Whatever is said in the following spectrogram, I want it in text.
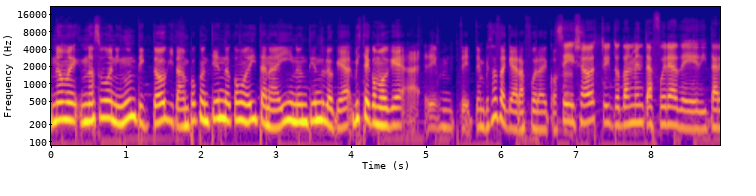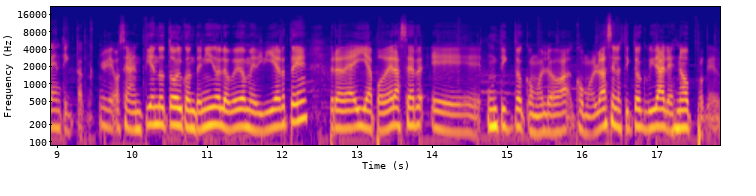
no me no subo ningún TikTok y tampoco entiendo cómo editan ahí, no entiendo lo que... Viste, como que ah, eh, te, te empezás a quedar afuera de cosas. Sí, yo estoy totalmente afuera de editar en TikTok. Eh, o sea, entiendo todo el contenido, lo veo, me divierte, pero de ahí a poder hacer eh, un TikTok como lo, como lo hacen los TikTok virales, ¿no? Porque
